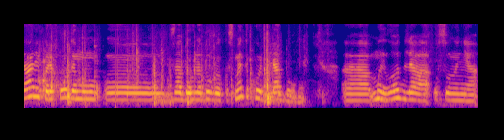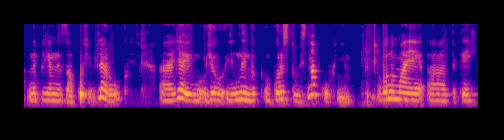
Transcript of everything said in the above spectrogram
Далі переходимо е, за доглядовою косметикою для дому. Е, Мило для усунення неприємних запахів для рук. Е, Я ним користуюсь на кухні. Воно має такий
